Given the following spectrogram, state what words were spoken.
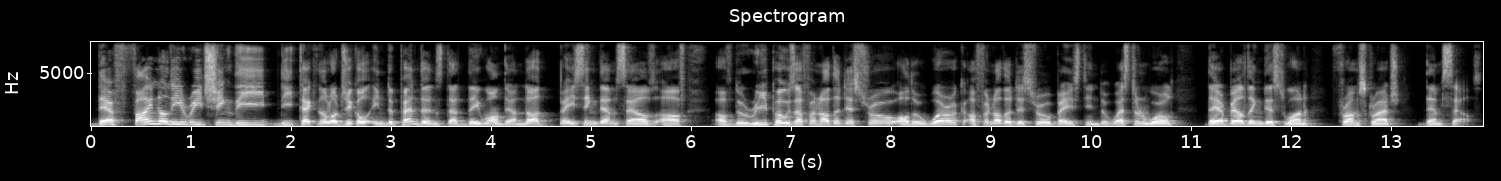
they're finally reaching the, the technological independence that they want. They're not basing themselves off of the repos of another distro or the work of another distro based in the Western world. They're building this one from scratch themselves.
